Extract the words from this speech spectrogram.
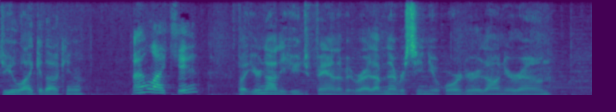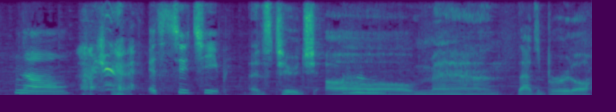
Do you like it, Akina? I like it. But you're not a huge fan of it, right? I've never seen you order it on your own. No, Okay. it's too cheap. It's too ch- Oh man, that's brutal.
